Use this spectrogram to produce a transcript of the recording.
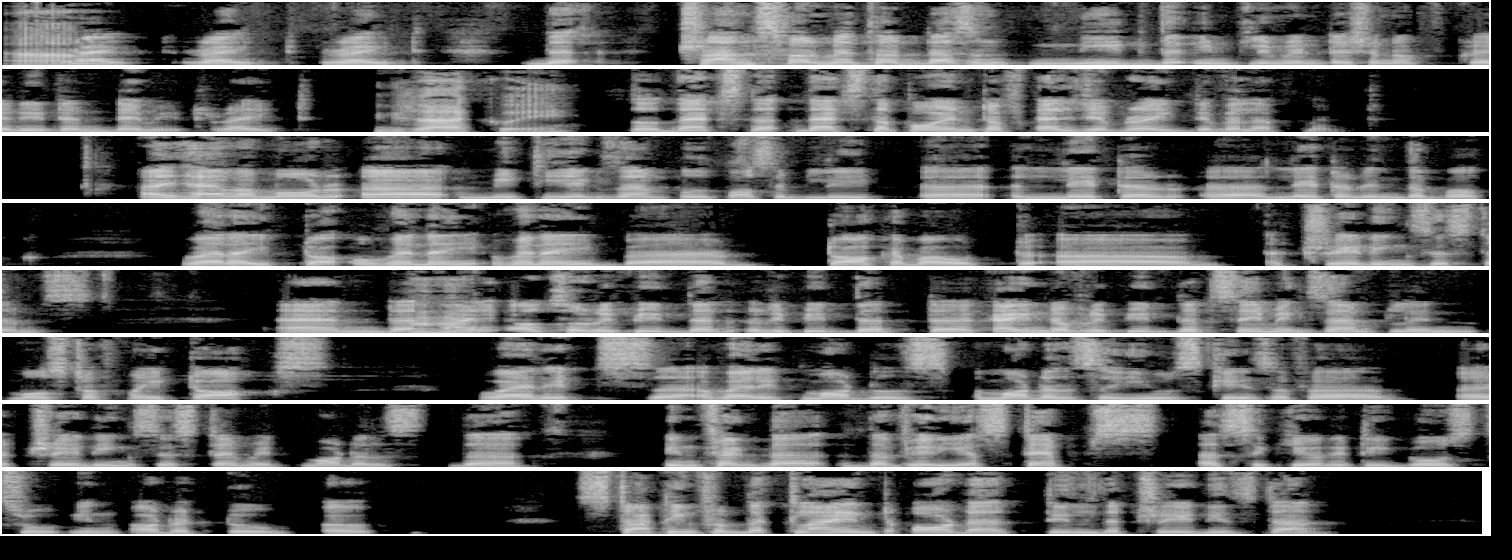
Um, right, right, right. The transfer method doesn't need the implementation of credit and debit, right? Exactly. So that's the that's the point of algebraic development. I have a more uh, meaty example, possibly uh, later uh, later in the book, where I talk when I when I uh, talk about uh, trading systems, and mm-hmm. I also repeat that repeat that uh, kind of repeat that same example in most of my talks, where it's where it models models a use case of a, a trading system. It models the in fact, the, the various steps a security goes through in order to, uh, starting from the client order till the trade is done.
